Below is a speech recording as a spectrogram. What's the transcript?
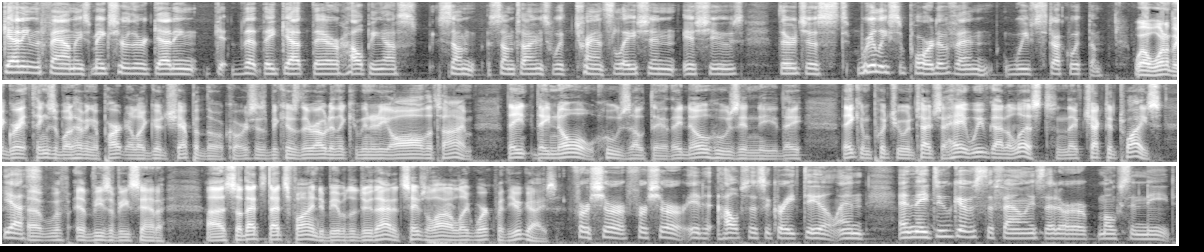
getting the families, make sure they're getting get, that they get there, helping us some sometimes with translation issues. They're just really supportive, and we've stuck with them. Well, one of the great things about having a partner like Good Shepherd, though, of course, is because they're out in the community all the time. They they know who's out there. They know who's in need. They they can put you in touch. Say, hey, we've got a list, and they've checked it twice. Yes. uh, with uh, vis-a-vis Santa. Uh, so that's that's fine to be able to do that. It saves a lot of legwork with you guys. For sure, for sure, it helps us a great deal, and and they do give us the families that are most in need.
